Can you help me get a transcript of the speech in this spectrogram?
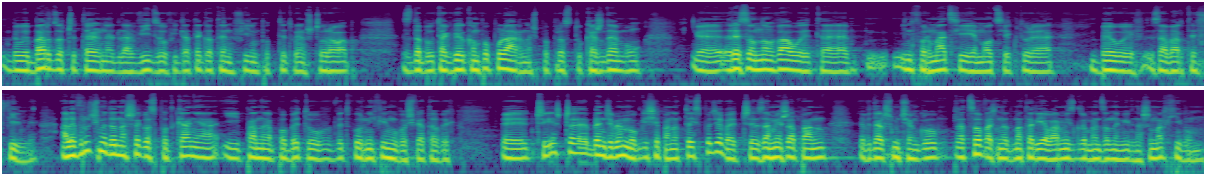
były bardzo czytelne dla widzów i dlatego ten film pod tytułem Szczurołap zdobył tak wielką popularność. Po prostu każdemu rezonowały te informacje i emocje, które były zawarte w filmie. Ale wróćmy do naszego spotkania i Pana pobytu w Wytwórni Filmów Oświatowych. E, czy jeszcze będziemy mogli się Pana tutaj spodziewać? Czy zamierza Pan w dalszym ciągu pracować nad materiałami zgromadzonymi w naszym archiwum?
